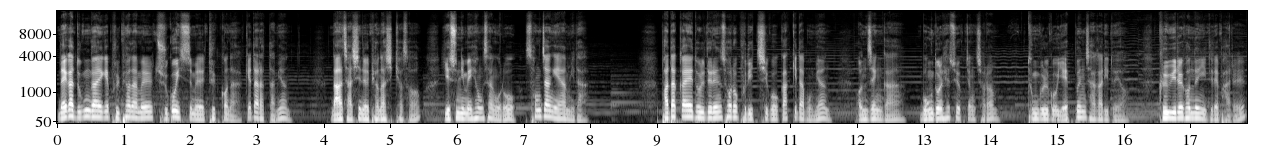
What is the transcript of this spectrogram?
내가 누군가에게 불편함을 주고 있음을 듣거나 깨달았다면 나 자신을 변화시켜서 예수님의 형상으로 성장해야 합니다. 바닷가의 돌들은 서로 부딪히고 깎이다 보면 언젠가 몽돌 해수욕장처럼 둥글고 예쁜 자갈이 되어 그 위를 걷는 이들의 발을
